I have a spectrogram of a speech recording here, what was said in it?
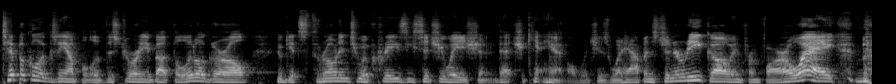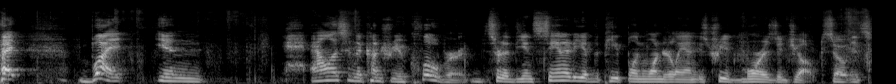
typical example of the story about the little girl who gets thrown into a crazy situation that she can't handle, which is what happens to Noriko and From Far Away. But but in Alice in the Country of Clover, sort of the insanity of the people in Wonderland is treated more as a joke. So it's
